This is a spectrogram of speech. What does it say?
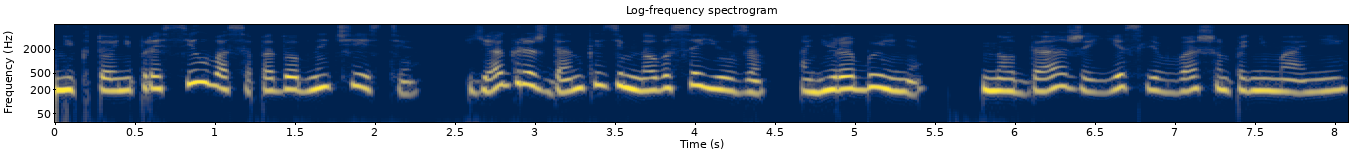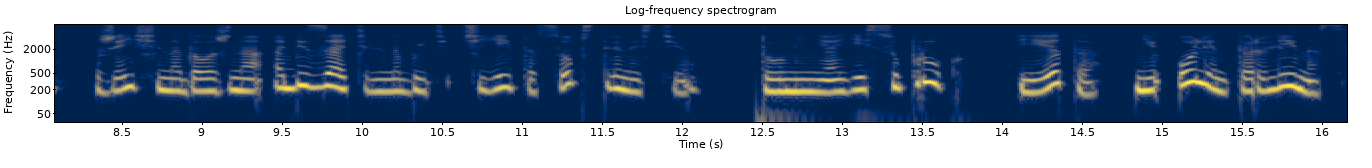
Никто не просил вас о подобной чести. Я гражданка Земного Союза, а не рабыня. Но даже если в вашем понимании женщина должна обязательно быть чьей-то собственностью, то у меня есть супруг. И это не Олин Тарлинос.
